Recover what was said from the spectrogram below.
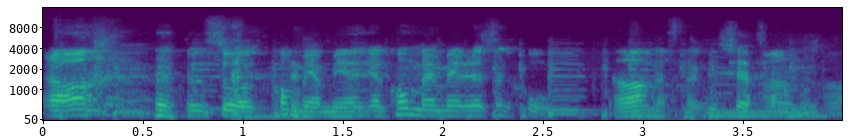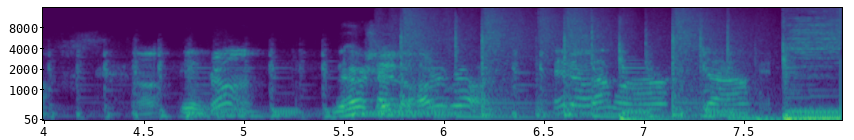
ja, så kommer jag med, jag kommer med en recension Ja, nästa gång. det. Ja, ja. Bra. Vi hörs Du, ändå. ha det bra. Hej då.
